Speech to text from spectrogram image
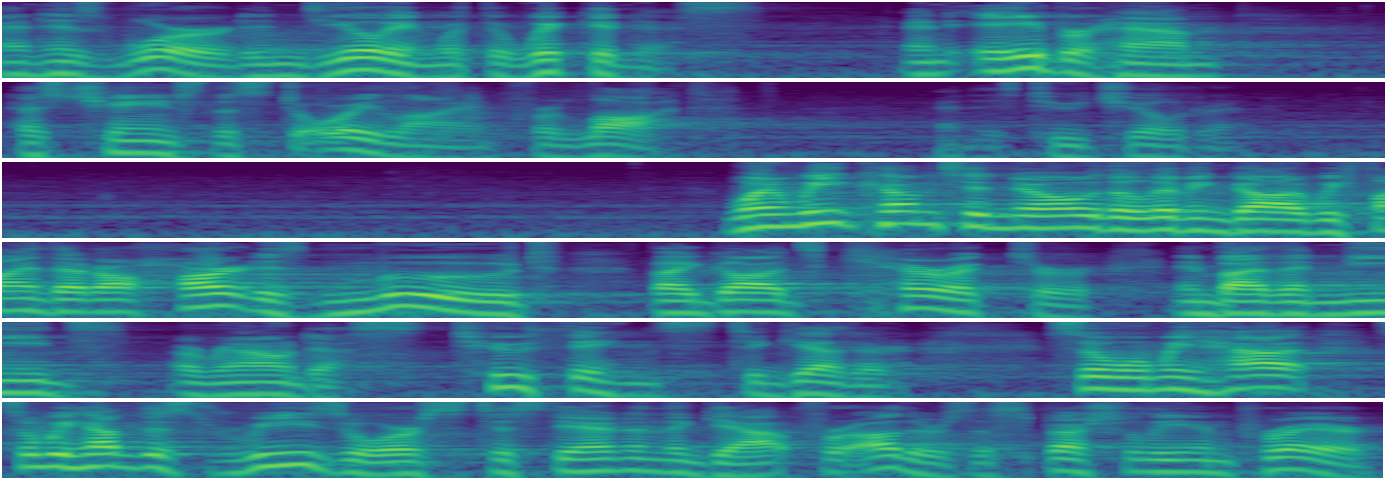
and his word in dealing with the wickedness. And Abraham has changed the storyline for Lot and his two children. When we come to know the living God, we find that our heart is moved by God's character and by the needs around us. Two things together. So when we have so we have this resource to stand in the gap for others, especially in prayer.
